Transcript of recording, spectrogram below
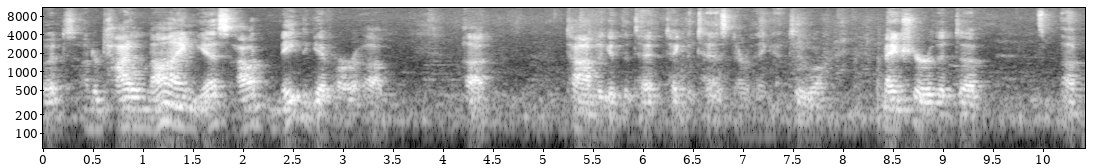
but under Title IX, yes, I would need to give her uh, uh, time to get the take the test and everything, and to uh, make sure that uh, uh,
